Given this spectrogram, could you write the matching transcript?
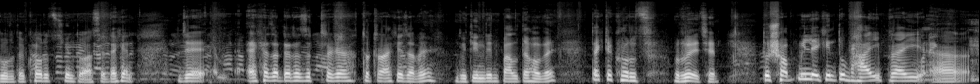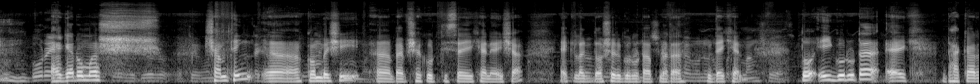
গরুতে খরচ কিন্তু আছে। দেখেন যে এক হাজার, দেড় হাজার টাকা তো ট্রাকে যাবে, দুই, তিন দিন পালতে হবে, তো একটা খরচ রয়েছে। তো সব মিলিয়ে কিন্তু ভাই প্রায় এগারো মাস সামথিং কম বেশি ব্যবসা করতেছে এখানে আইসা। এক লাখ দশের গরুটা আপনারা দেখেন। তো এই গরুটা এক ঢাকার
